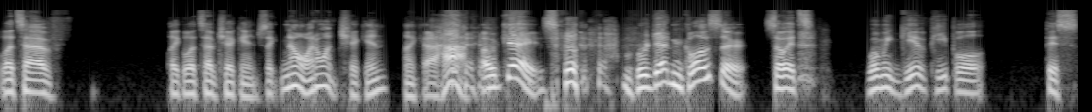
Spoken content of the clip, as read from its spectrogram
let's have like let's have chicken." She's like, "No, I don't want chicken." Like, "Aha. okay. So we're getting closer." So it's when we give people this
